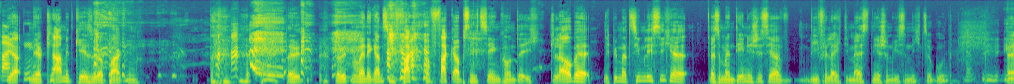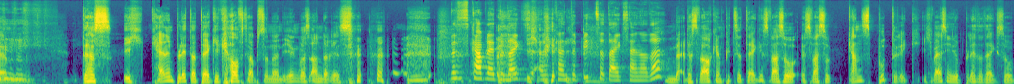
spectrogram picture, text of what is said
überbacken? Ja, ja klar mit Käse überbacken. damit, damit, man meine ganzen Fuck-Ups nicht sehen konnte. Ich glaube, ich bin mir ziemlich sicher, also mein Dänisch ist ja, wie vielleicht die meisten hier schon wissen, nicht so gut, ähm, dass ich keinen Blätterteig gekauft habe, sondern irgendwas anderes. Das ist kein Blätterteig, das kann der Pizzateig sein, oder? Nein, das war auch kein Pizzateig. Es war so, es war so ganz butterig. Ich weiß nicht, ob Blätterteig so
